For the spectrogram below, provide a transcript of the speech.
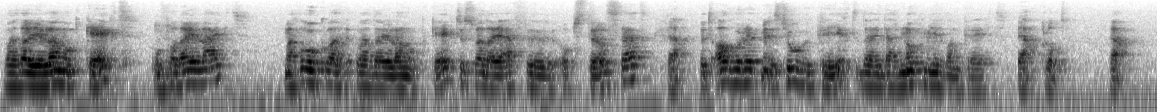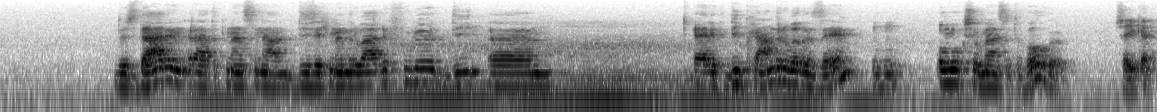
waar dat je lang op kijkt, of Mhm. wat dat je liked, maar ook waar, waar dat je lang op kijkt, dus waar dat je even op stilstaat. Ja. Het algoritme is zo gecreëerd dat je daar nog meer van krijgt. Ja, klopt. Ja, Dus daarin raad ik mensen aan die zich minderwaardig voelen, die ehm, eigenlijk diepgaander willen zijn, Mhm. om ook zo mensen te volgen. zeker.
